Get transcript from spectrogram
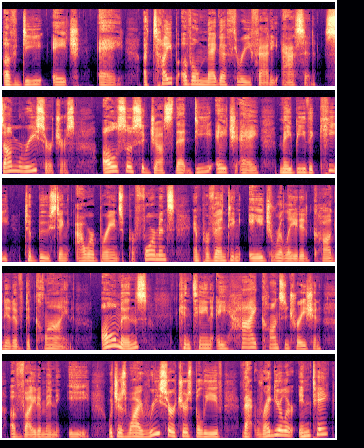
of DHA, a a type of omega 3 fatty acid. Some researchers also suggest that DHA may be the key to boosting our brain's performance and preventing age related cognitive decline. Almonds contain a high concentration of vitamin E, which is why researchers believe that regular intake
